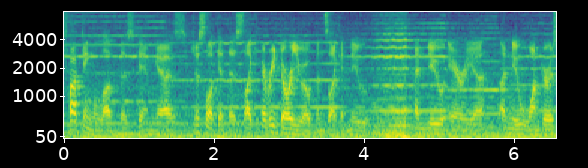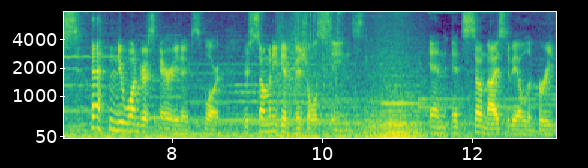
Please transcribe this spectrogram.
Fucking love this game, guys. Just look at this. Like every door you open's like a new, a new area, a new wondrous, new wondrous area to explore. There's so many good visual scenes, and it's so nice to be able to breathe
